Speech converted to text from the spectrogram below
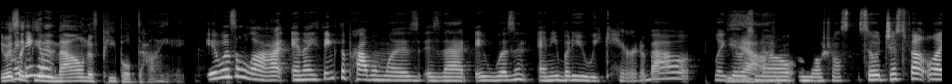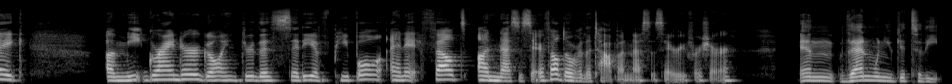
it was I like the was- amount of people dying. It was a lot, and I think the problem was is that it wasn't anybody we cared about. Like there Yeah. was no emotional, so it just felt like a meat grinder going through this city of people, and it felt unnecessary. It felt over the top, unnecessary for sure. And then when you get to the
